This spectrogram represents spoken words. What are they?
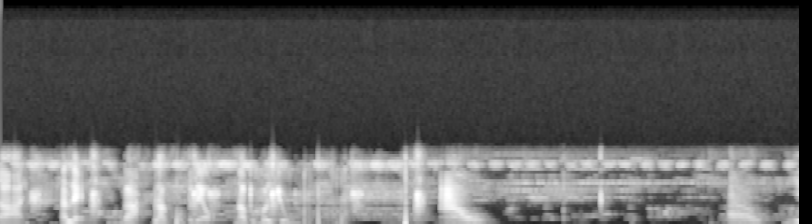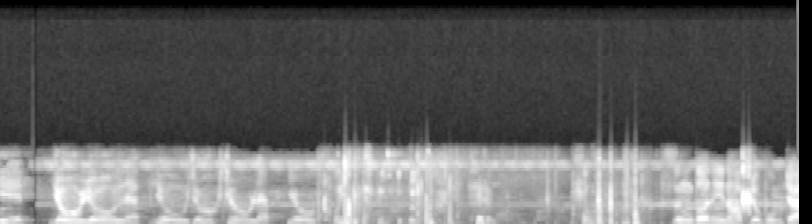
ได้ นั่นแหละก็ลากหัวไปแล้วนะเพื่อนชม เอาเอาเย็ดโยโย่แลบโยโย่โย่แลบโยทุยซึ่งตัวนี้นะครับเดี๋ยวผมจะ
